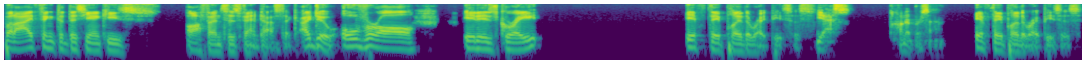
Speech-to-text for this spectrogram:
but I think that this Yankees offense is fantastic. I do. Overall, it is great if they play the right pieces. Yes, 100%. If they play the right pieces.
